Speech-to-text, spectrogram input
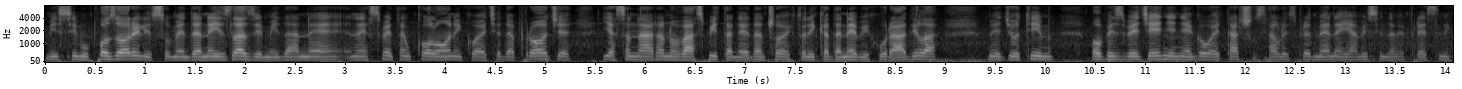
Mislim, upozorili su me da ne izlazim i da ne, ne smetam koloni koja će da prođe. Ja sam naravno vaspitan jedan čovjek, to nikada ne bih uradila. Međutim, obezbeđenje njegovo je tačno stalo ispred mene i ja mislim da me predsjednik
